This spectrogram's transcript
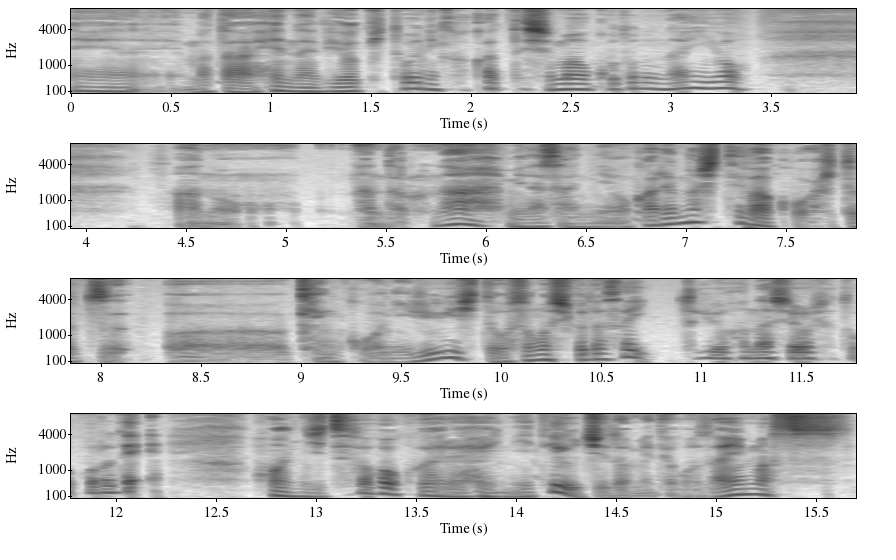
えー、また変な病気等にかかってしまうことのないよう、あの、なんだろうな皆さんにおかれましてはこう一つ健康に留意してお過ごしくださいという話をしたところで本日はここら辺にて打ち止めでございます。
